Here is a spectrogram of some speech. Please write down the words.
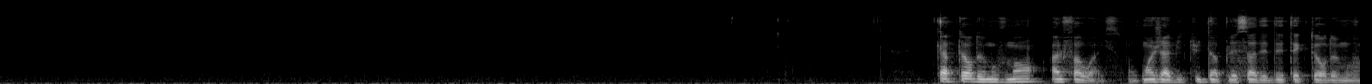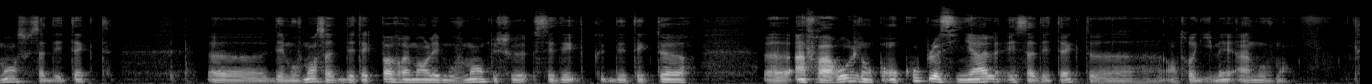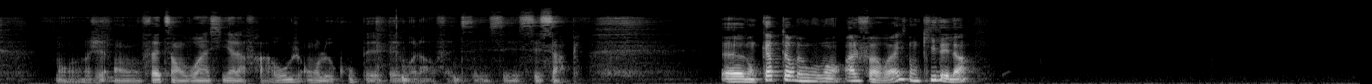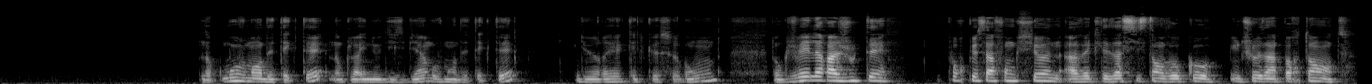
capteur de mouvement AlphaWise. Donc moi j'ai l'habitude d'appeler ça des détecteurs de mouvement parce que ça détecte euh, des mouvements, ça ne détecte pas vraiment les mouvements puisque c'est des détecteurs euh, infrarouges, donc on coupe le signal et ça détecte euh, entre guillemets un mouvement. en fait ça envoie un signal infrarouge, on le coupe et, et voilà en fait c'est simple. donc capteur de mouvement AlphaWise, donc il est là, Donc mouvement détecté. Donc là, ils nous disent bien mouvement détecté. Durée quelques secondes. Donc je vais les rajouter pour que ça fonctionne avec les assistants vocaux. Une chose importante.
